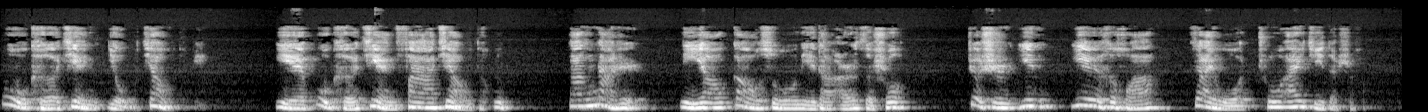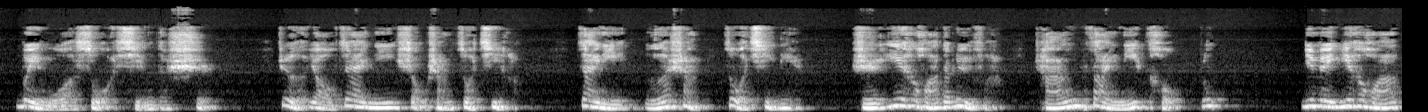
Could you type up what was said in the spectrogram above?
不可见有酵的饼，也不可见发酵的物。当那日，你要告诉你的儿子说：“这是因耶和华在我出埃及的时候为我所行的事。”这要在你手上做记号，在你额上做纪念，使耶和华的律法常在你口中。因为耶和华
